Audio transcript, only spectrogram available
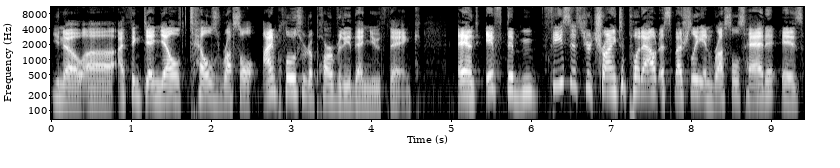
you know, uh, I think Danielle tells Russell, "I'm closer to Parvati than you think." And if the thesis you're trying to put out, especially in Russell's head, is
